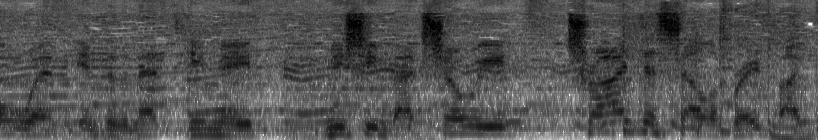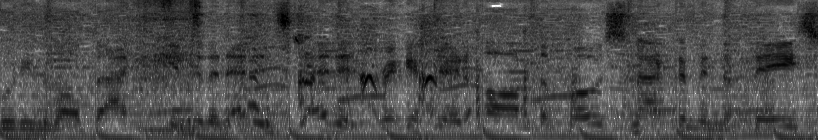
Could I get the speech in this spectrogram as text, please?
Ball went into the net. Teammate Michy Batshuayi tried to celebrate by booting the ball back into the net. Instead, it ricocheted off the post, smacked him in the face.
